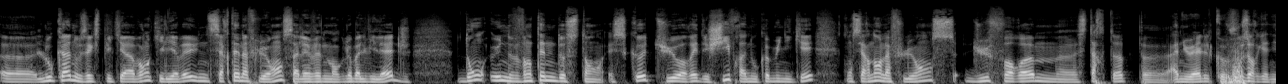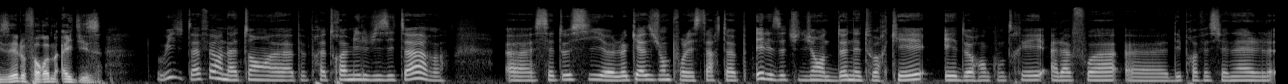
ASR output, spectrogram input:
Euh, Luca nous expliquait avant qu'il y avait une certaine affluence à l'événement Global Village, dont une vingtaine de stands. Est-ce que tu aurais des chiffres à nous communiquer concernant l'affluence du forum euh, startup euh, annuel que vous organisez, le forum IDs Oui, tout à fait. On attend à peu près 3000 visiteurs. C'est aussi l'occasion pour les startups et les étudiants de networker et de rencontrer à la fois des professionnels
